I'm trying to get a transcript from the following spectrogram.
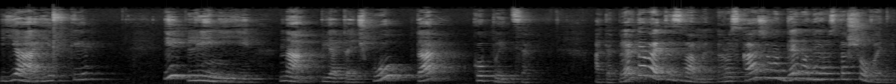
ягідки і лінії на п'ятачку та копиця. А тепер давайте з вами розкажемо, де вони розташовані.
